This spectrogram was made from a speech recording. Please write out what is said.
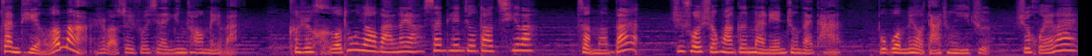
暂停了嘛，是吧？所以说现在英超没完，可是合同要完了呀，三天就到期了，怎么办？据说申花跟曼联正在谈，不过没有达成一致，是回来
